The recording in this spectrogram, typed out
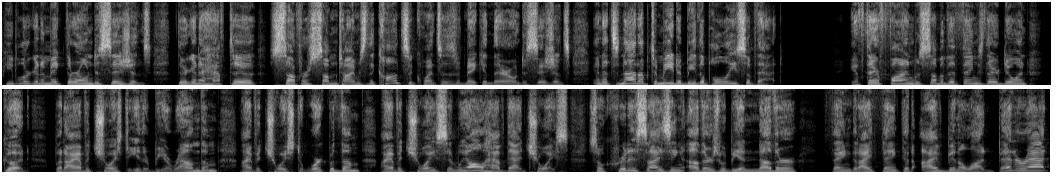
People are going to make their own decisions. They're going to have to suffer sometimes the consequences of making their own decisions, and it's not up to me to be the police of that. If they're fine with some of the things they're doing, good. But I have a choice to either be around them, I have a choice to work with them, I have a choice, and we all have that choice. So criticizing others would be another thing that I think that I've been a lot better at.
